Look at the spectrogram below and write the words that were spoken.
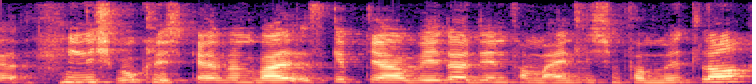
nicht wirklich, Kevin, weil es gibt ja weder den vermeintlichen Vermittler,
